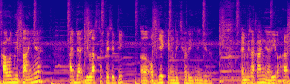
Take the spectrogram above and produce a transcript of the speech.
Kalau misalnya ada jelas spesifik uh, objek yang dicarinya gitu. Kayak misalkan nyari orang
